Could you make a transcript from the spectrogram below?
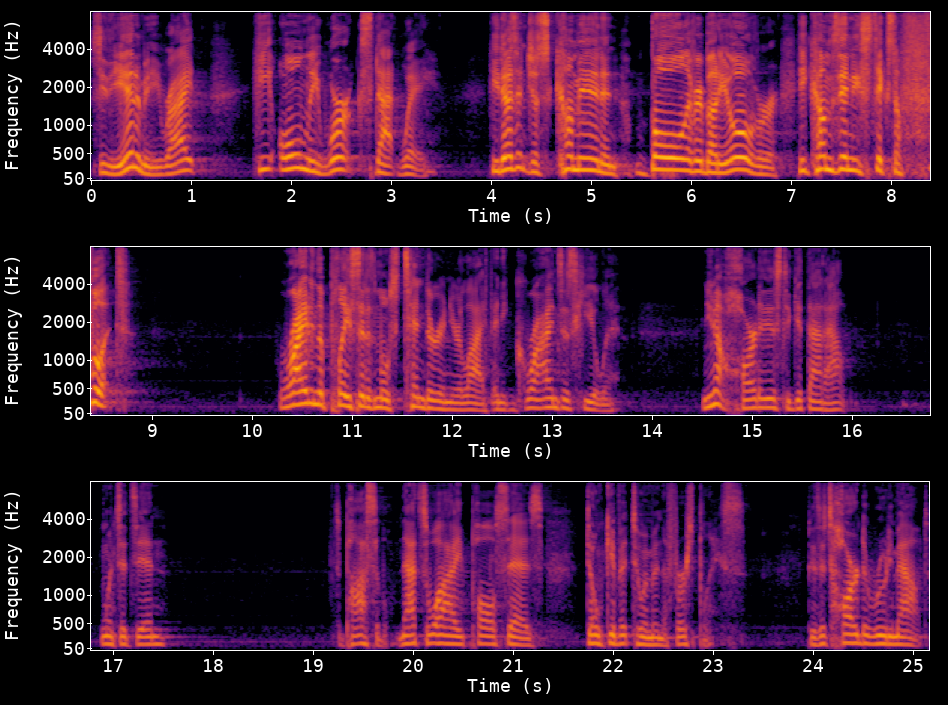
See, the enemy, right? He only works that way. He doesn't just come in and bowl everybody over. He comes in, he sticks a foot right in the place that is most tender in your life, and he grinds his heel in. You know how hard it is to get that out once it's in? It's impossible. And that's why Paul says, don't give it to him in the first place. Because it's hard to root him out.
